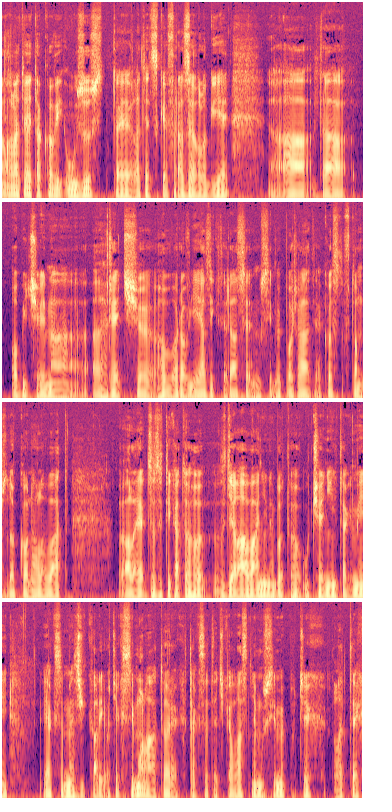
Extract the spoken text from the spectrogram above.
No ale to je takový úzus té letecké frazeologie a ta obyčejná řeč, hovorový jazyk, která se musíme pořád jako v tom zdokonalovat. Ale co se týká toho vzdělávání nebo toho učení, tak my, jak jsme říkali o těch simulátorech, tak se teďka vlastně musíme po těch letech,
